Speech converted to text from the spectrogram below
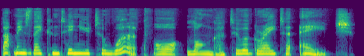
That means they continue to work for longer to a greater age.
